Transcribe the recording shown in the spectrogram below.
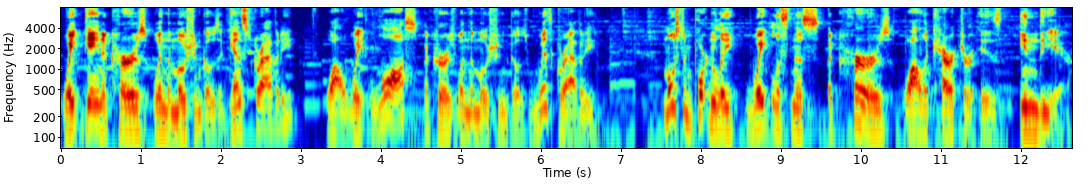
Weight gain occurs when the motion goes against gravity, while weight loss occurs when the motion goes with gravity. Most importantly, weightlessness occurs while the character is in the air.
